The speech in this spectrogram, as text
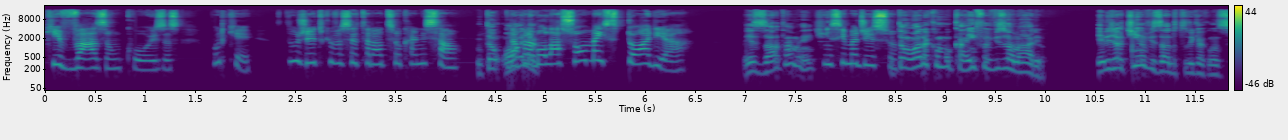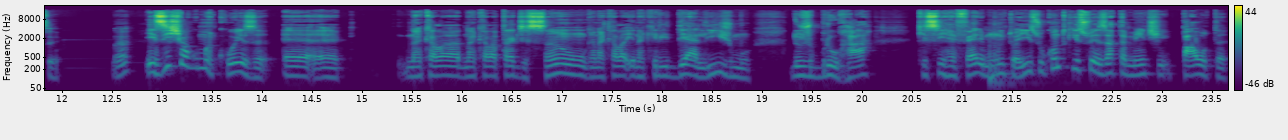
que vazam coisas. Por quê? Do jeito que você trata o seu carniçal. Então, Dá pra olha. bolar só uma história Exatamente. em cima disso. Então, olha como o Caim foi visionário. Ele já tinha avisado tudo o que ia acontecer. Existe alguma coisa é, é, naquela, naquela tradição, naquela, e naquele idealismo dos Bruhá que se refere muito a isso? O quanto que isso exatamente pauta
